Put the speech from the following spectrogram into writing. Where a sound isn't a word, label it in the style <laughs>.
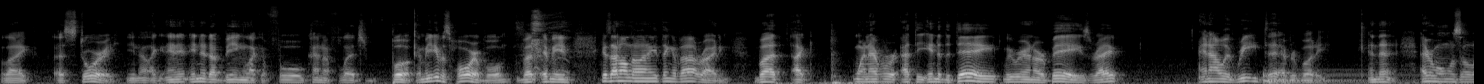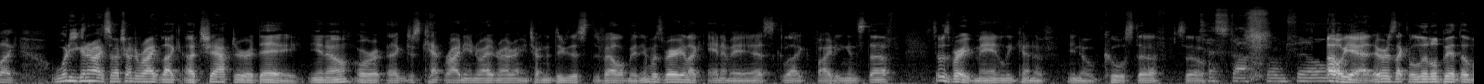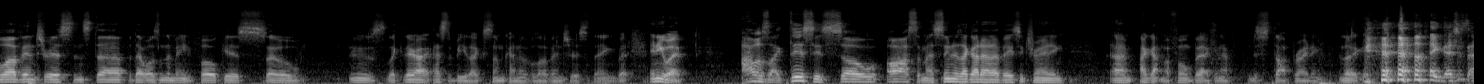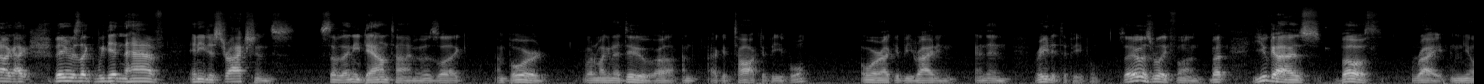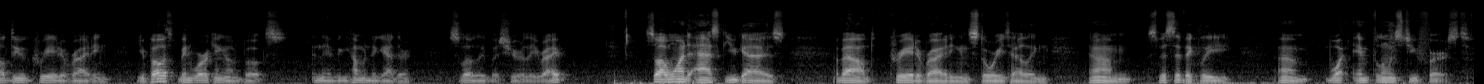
like a story, you know, like and it ended up being like a full kind of fledged book. I mean, it was horrible, but I mean, <laughs> because I don't know anything about writing. But like, whenever at the end of the day, we were in our bays, right, and I would read to everybody, and then everyone was all like, "What are you gonna write?" So I tried to write like a chapter a day, you know, or like just kept writing and writing, writing, writing, trying to do this development. It was very like anime esque, like fighting and stuff. So it was very manly, kind of, you know, cool stuff. So Testosterone filled. Oh yeah, there was like a little bit of love interest and stuff, but that wasn't the main focus. So it was like there has to be like some kind of love interest thing. But anyway, I was like, this is so awesome. As soon as I got out of basic training, um, I got my phone back and I just stopped writing. <laughs> Like, like that's just how I got. But it was like we didn't have any distractions, so any downtime, it was like I'm bored. What am I gonna do? Uh, I could talk to people, or I could be writing and then read it to people. So it was really fun. But you guys both write and y'all do creative writing. You've both been working on books and they've been coming together slowly but surely, right? So I wanted to ask you guys about creative writing and storytelling, um, specifically, um, what influenced you first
